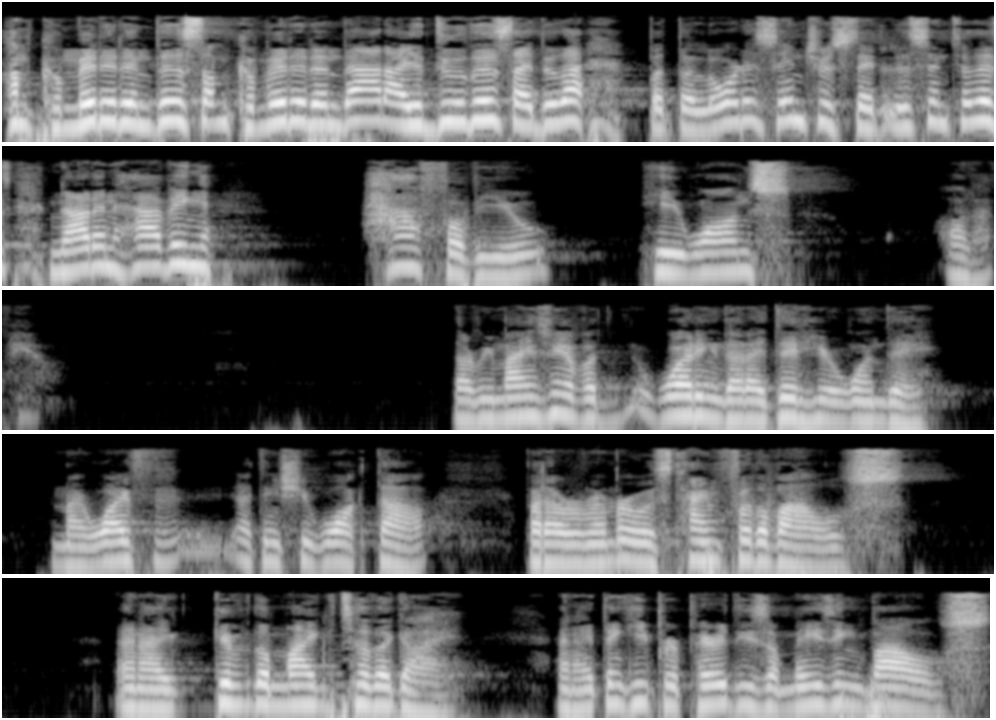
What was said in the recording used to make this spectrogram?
I'm committed in this, I'm committed in that, I do this, I do that. But the Lord is interested, listen to this, not in having half of you, He wants all of you. That reminds me of a wedding that I did here one day. My wife, I think she walked out, but I remember it was time for the vows. And I give the mic to the guy. And I think he prepared these amazing vows.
